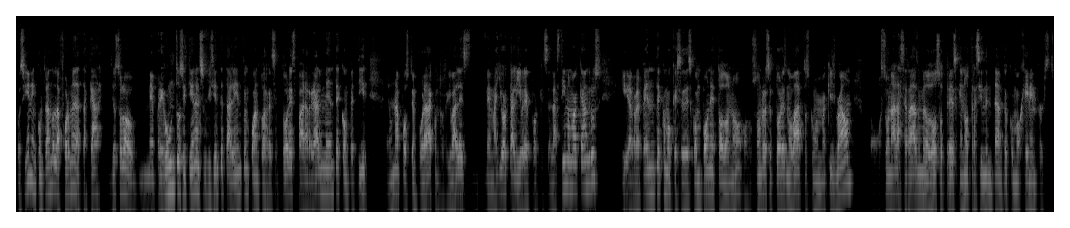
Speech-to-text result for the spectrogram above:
pues siguen encontrando la forma de atacar. Yo solo me pregunto si tienen el suficiente talento en cuanto a receptores para realmente competir en una postemporada contra rivales de mayor calibre porque se lastima Mark Andrews y de repente como que se descompone todo, ¿no? O son receptores novatos como Marquise Brown son alas cerradas número dos o tres que no trascienden tanto como Hayden Hurst.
